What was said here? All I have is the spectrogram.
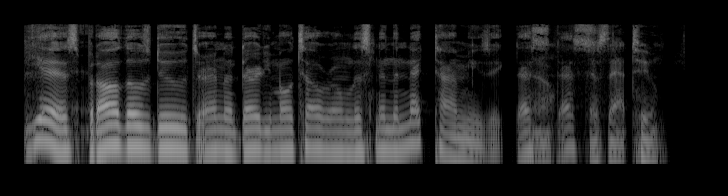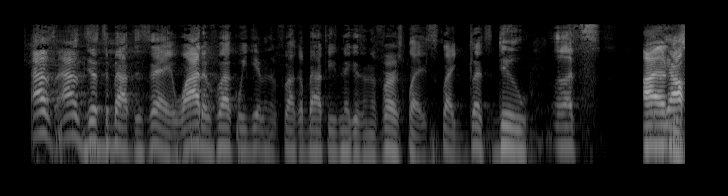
Yes but all those dudes are in a dirty motel room listening to necktie music. That's that's there's that too I was, I was just about to say, why the fuck we giving a fuck about these niggas in the first place? Like, let's do us. i Y'all,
